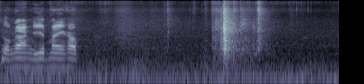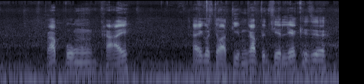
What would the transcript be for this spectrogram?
ช่วงล่างนี่เฮ็ดไหมครับ ครับปรุงขาย ให้ก็จอดติ่มครับเป็นเศษเล็กคือๆ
